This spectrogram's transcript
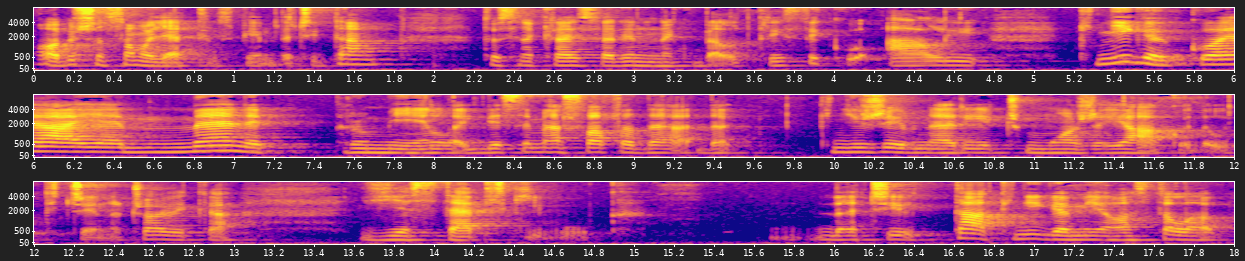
obično samo ljeti uspijem da čitam, to se na kraju svede na neku beletristiku, ali knjiga koja je mene promijenila, gdje sam ja shvatila da, da književna riječ može jako da utiče na čovjeka, je Stepski vuk. Znači, ta knjiga mi je ostala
